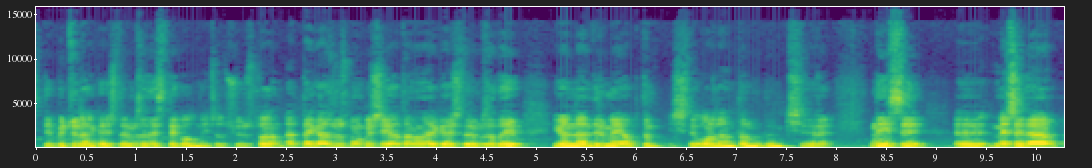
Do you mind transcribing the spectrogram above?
İşte bütün arkadaşlarımıza destek olmaya çalışıyoruz falan. Hatta Gazi Osman Paşa'ya atanan arkadaşlarımıza da hep yönlendirme yaptım. İşte oradan tanıdığım kişileri. Neyse e, mesela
